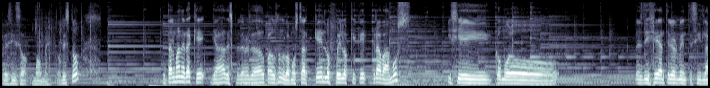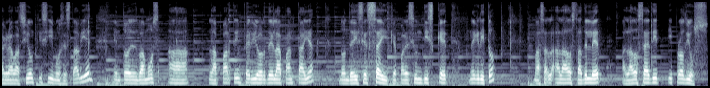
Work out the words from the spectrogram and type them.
preciso momento. ¿Listo? De tal manera que ya después de haber dado pausa nos va a mostrar qué fue lo que, grabamos y si como les dije anteriormente, si la grabación que hicimos está bien, entonces vamos a la parte inferior de la pantalla donde dice Save, que aparece un disquete negrito más al, lado está Delete, al lado está Edit y Produce.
